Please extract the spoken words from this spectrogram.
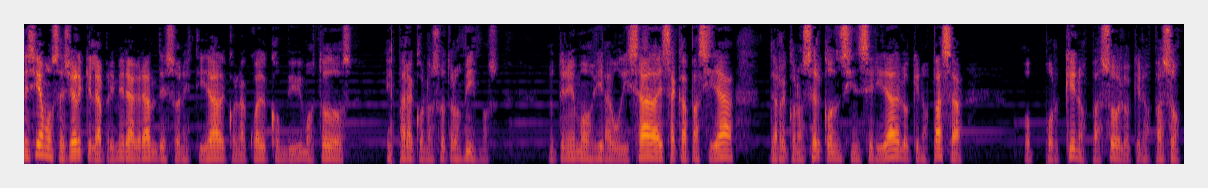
Decíamos ayer que la primera gran deshonestidad con la cual convivimos todos es para con nosotros mismos. No tenemos bien agudizada esa capacidad de reconocer con sinceridad lo que nos pasa o por qué nos pasó lo que nos pasó.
